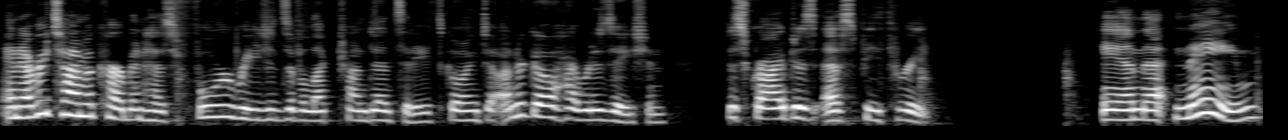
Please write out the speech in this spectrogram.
And every time a carbon has four regions of electron density, it's going to undergo hybridization, described as sp3. And that name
